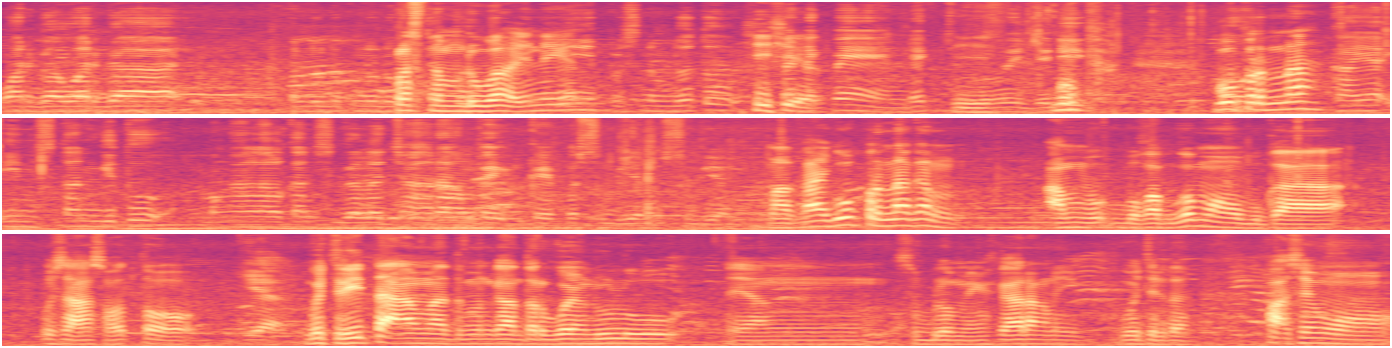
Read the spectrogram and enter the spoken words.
warga-warga penduduk-penduduk Plus kita 62 ini kan. Plus 62 tuh Iya. pendek-pendek cuy. Iya. Jadi mau pernah. kayak instan gitu menghalalkan segala cara sampai kayak pesugihan-pesugihan. Makanya gue pernah kan, bokap gue mau buka usaha soto. Iya. gue cerita sama teman kantor gue yang dulu yang sebelum yang sekarang nih gue cerita pak saya mau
